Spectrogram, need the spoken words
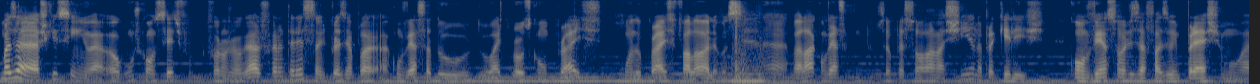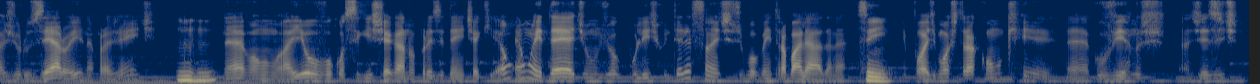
Mas é, acho que sim, alguns conceitos que foram jogados foram interessantes. Por exemplo, a, a conversa do, do White Rose com o Price, quando o Price fala: olha, você né, vai lá, conversa com o seu pessoal lá na China para que eles convençam eles a fazer o um empréstimo a juro zero aí, né, pra gente. Uhum. Né, vamos, aí eu vou conseguir chegar no presidente aqui. É, um, é, uma ideia de um jogo político interessante, se for bem trabalhada, né? Sim. E pode mostrar como que é, governos, às vezes a gente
